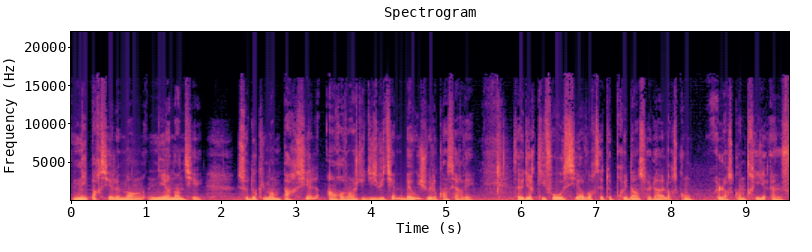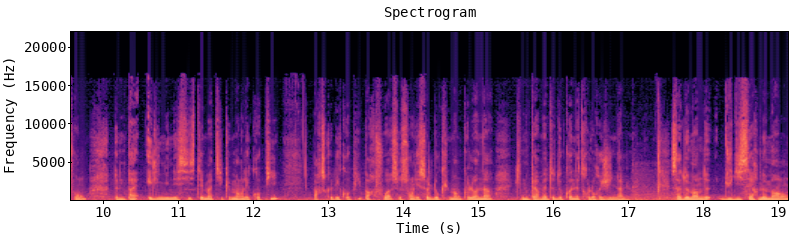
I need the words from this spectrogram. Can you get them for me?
ni partiellement, ni en entier. Ce document partiel, en revanche du 18e, ben oui, je vais le conserver. Ça veut dire qu'il faut aussi avoir cette prudence-là lorsqu'on lorsqu'on trie un fond, de ne pas éliminer systématiquement les copies, parce que les copies, parfois, ce sont les seuls documents que l'on a qui nous permettent de connaître l'original. Ça demande du discernement,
